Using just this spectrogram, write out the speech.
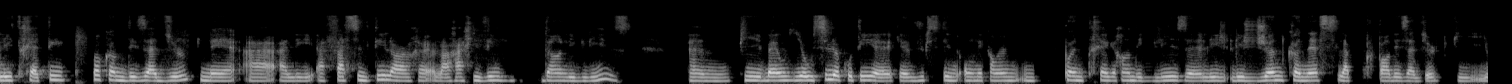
les traiter pas comme des adultes, mais à, faciliter euh, leur arrivée dans l'Église. Euh, puis ben, il y a aussi le côté euh, que vu que est on est quand même pas une très grande Église, les, les jeunes connaissent la plupart des adultes. Puis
